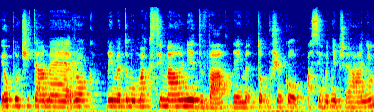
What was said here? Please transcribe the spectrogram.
Jo, počítáme rok, dejme tomu maximálně dva, dejme to už jako asi hodně přeháním,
